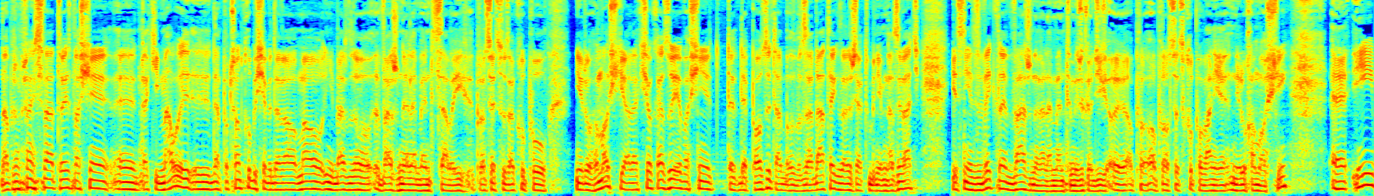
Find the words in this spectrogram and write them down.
No proszę Państwa, to jest właśnie e, taki mały, e, na początku by się wydawało mało i bardzo ważny element całej procesu zakupu nieruchomości, ale jak się okazuje właśnie te depozyt albo zadatek, zależy jak to będziemy nazywać, jest niezwykle ważnym elementem, jeżeli chodzi o, o, o proces kupowania nieruchomości. E, I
